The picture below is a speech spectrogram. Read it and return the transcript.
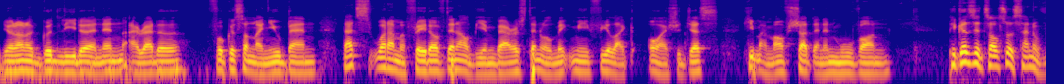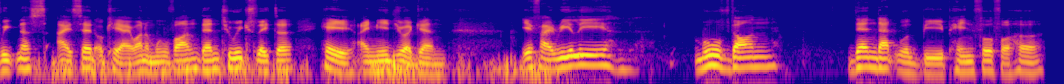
you're not a good leader. And then I rather focus on my new band. That's what I'm afraid of. Then I'll be embarrassed. Then it'll make me feel like, oh, I should just keep my mouth shut and then move on. Because it's also a sign of weakness, I said, okay, I want to move on. Then two weeks later, hey, I need you again. If I really moved on, then that would be painful for her.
